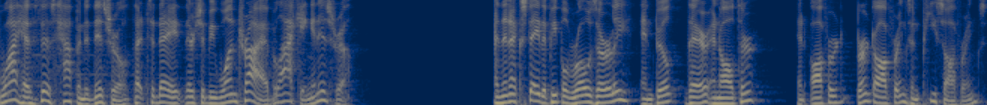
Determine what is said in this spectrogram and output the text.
why has this happened in Israel that today there should be one tribe lacking in Israel? And the next day the people rose early and built there an altar and offered burnt offerings and peace offerings.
